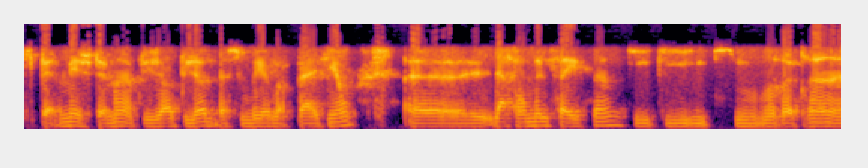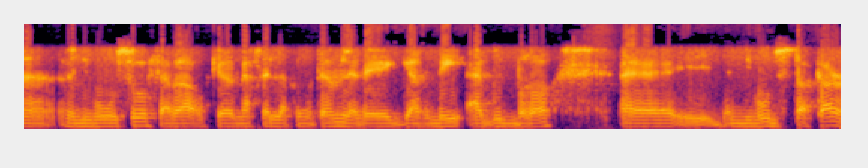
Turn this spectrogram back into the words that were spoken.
qui permet justement à plusieurs pilotes d'assouvir leur Euh, la Formule 1600 qui, qui, qui reprend un, un nouveau souffle alors que Marcel Lafontaine l'avait gardé à bout de bras. Euh, et au niveau du stocker,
